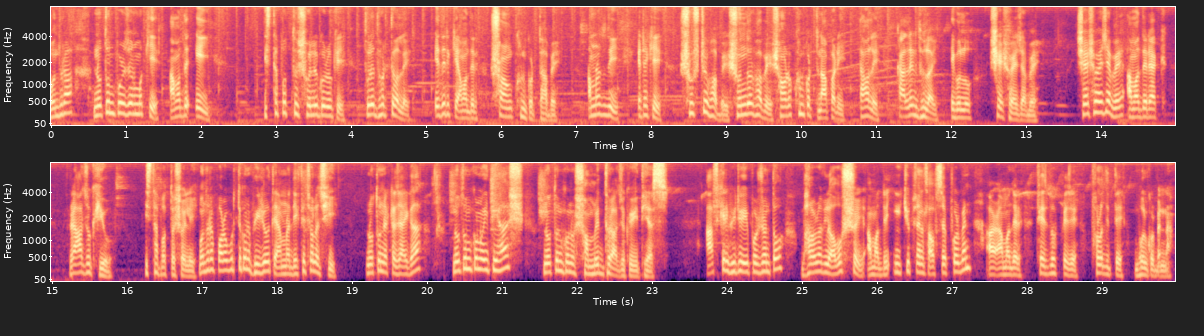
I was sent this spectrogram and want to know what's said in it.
বন্ধুরা, নতুন প্রজন্মকে আমাদের এই স্থাপত্য শৈলীগুলোকে তুলে ধরতে হলে এদেরকে আমাদের সংরক্ষণ করতে হবে? আমরা যদি এটাকে সুষ্ঠুভাবে, সুন্দরভাবে সংরক্ষণ করতে না পারি, তাহলে কালের ধুলায় এগুলো শেষ হয়ে যাবে। শেষ হয়ে যাবে আমাদের এক রাজকীয় স্থাপত্য শৈলী। বন্ধুরা, পরবর্তী কোনো ভিডিওতে আমরা দেখতে চলেছি নতুন একটা জায়গা, নতুন কোনো ইতিহাস, নতুন কোনো সমৃদ্ধ রাজকীয় ইতিহাস। আজকের ভিডিও এই পর্যন্ত। ভালো লাগলে অবশ্যই আমাদের ইউটিউব চ্যানেল সাবস্ক্রাইব করবেন আর আমাদের ফেসবুক পেজে ফলো দিতে ভুল করবেন না।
